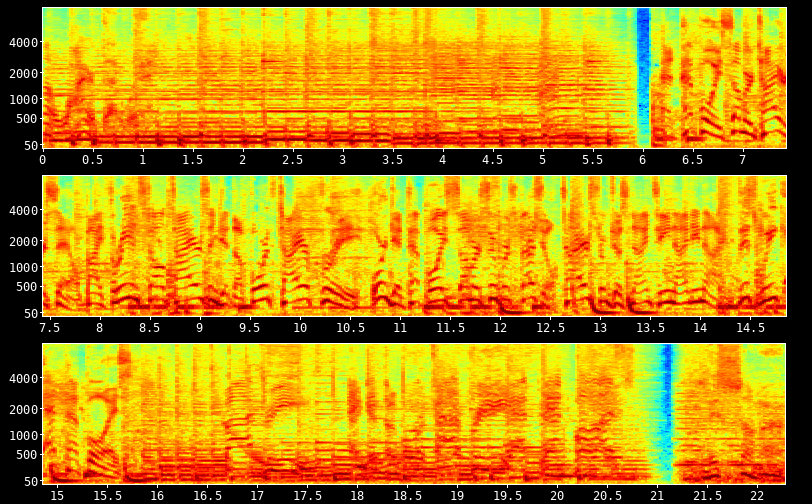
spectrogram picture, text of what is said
Not wired that way. Boys Summer Tire Sale. Buy three installed tires and get the fourth tire free. Or get Pep Boys Summer Super Special. Tires from just $19.99 this week at Pep Boys. Buy three and get the fourth tire free at Pep Boys. This summer,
